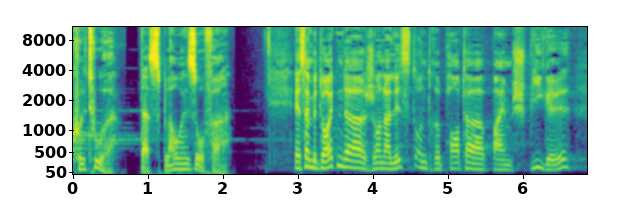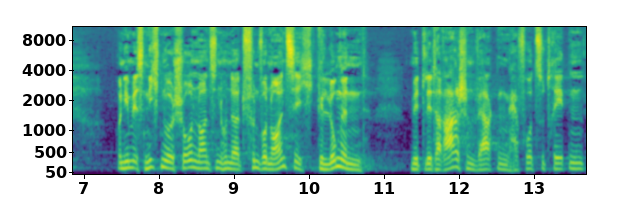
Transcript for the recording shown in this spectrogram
Kultur, das blaue Sofa. Er ist ein bedeutender Journalist und Reporter beim Spiegel. Und ihm ist nicht nur schon 1995 gelungen, mit literarischen Werken hervorzutreten,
